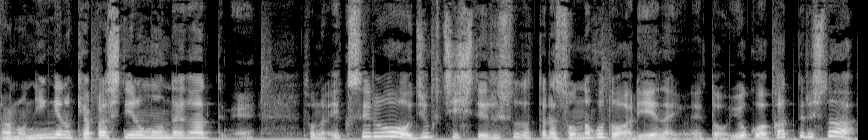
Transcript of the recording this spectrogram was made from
あの人間のキャパシティの問題があってね、そのエクセルを熟知している人だったらそんなことはありえないよねと、よく分かってる人は、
